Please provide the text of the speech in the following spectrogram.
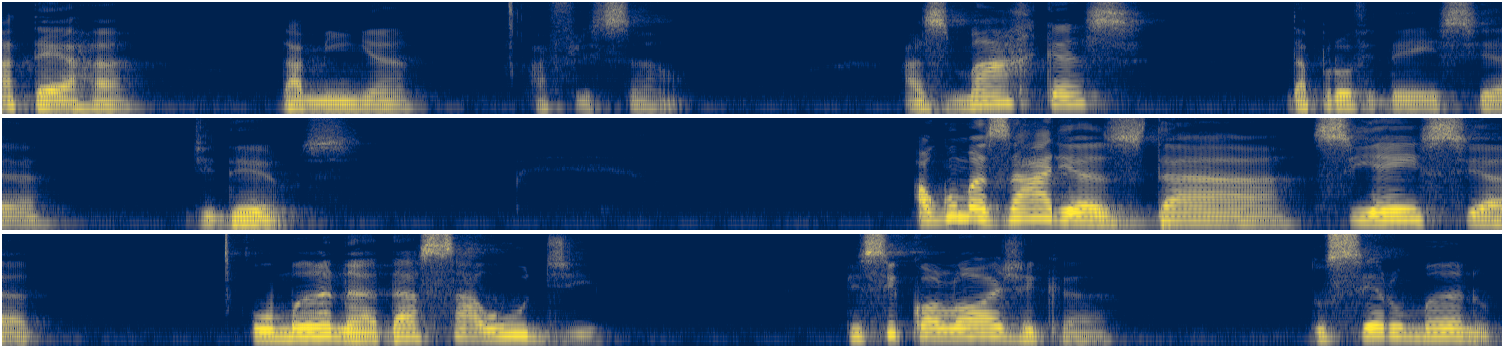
na terra da minha aflição. As marcas da providência de Deus. Algumas áreas da ciência humana, da saúde psicológica do ser humano,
